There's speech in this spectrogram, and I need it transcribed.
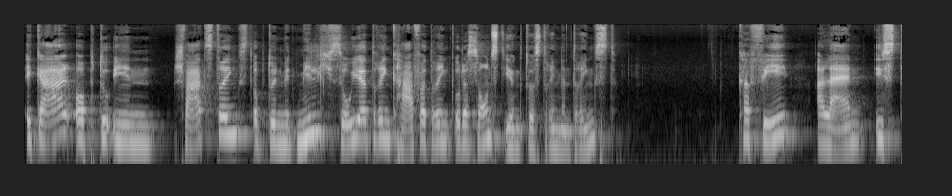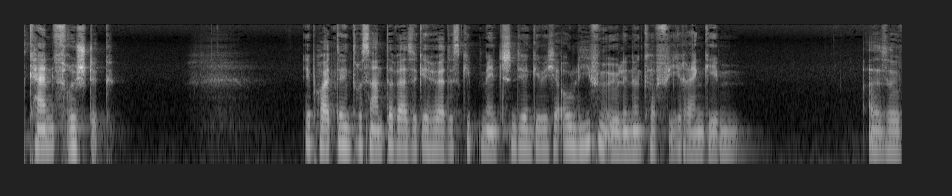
Egal, ob du ihn schwarz trinkst, ob du ihn mit Milch, Soja trink, Hafer trink oder sonst irgendwas drinnen trinkst, Kaffee allein ist kein Frühstück. Ich habe heute interessanterweise gehört, es gibt Menschen, die angeblich Olivenöl in einen Kaffee reingeben. Also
